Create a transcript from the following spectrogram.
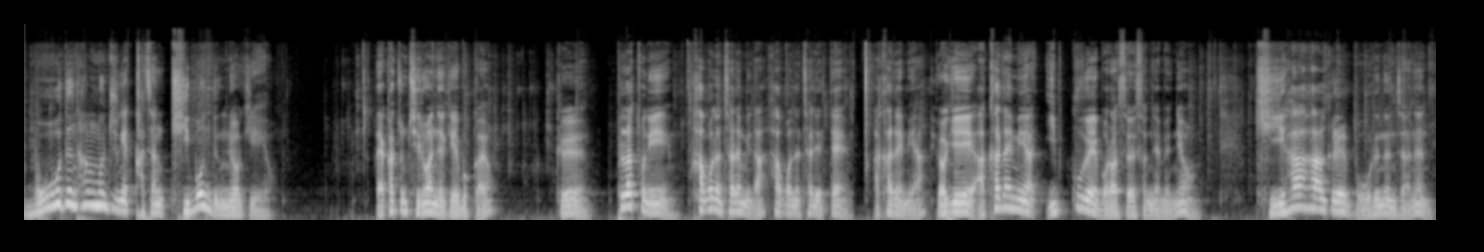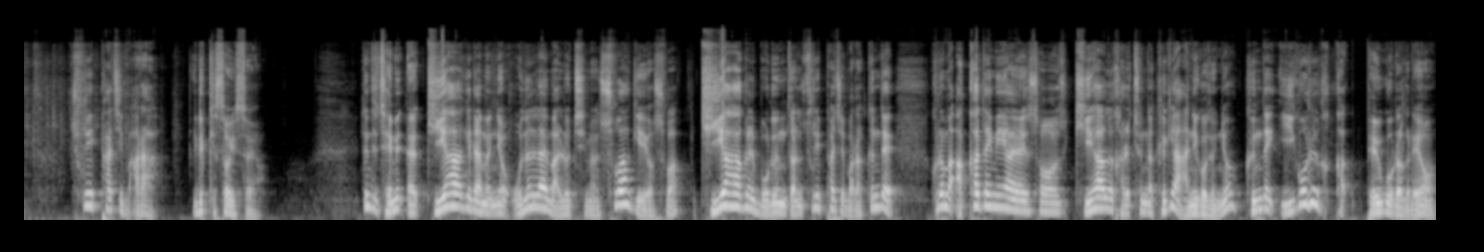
모든 학문 중에 가장 기본 능력이에요. 약간 좀 지루한 얘기 해볼까요? 그 플라톤이 학원을 차립니다. 학원을 차릴 때 아카데미아. 여기 아카데미아 입구에 뭐라 써 있었냐면요. 기하학을 모르는 자는 출입하지 마라. 이렇게 써 있어요. 근데 재미 아, 기하학이라면요. 오늘날 말로 치면 수학이에요 수학. 기하학을 모르는 자는 수립하지 마라. 근데 그러면 아카데미아에서 기하학을 가르쳤나 그게 아니거든요. 근데 이거를 가- 배우고 오라 그래요.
